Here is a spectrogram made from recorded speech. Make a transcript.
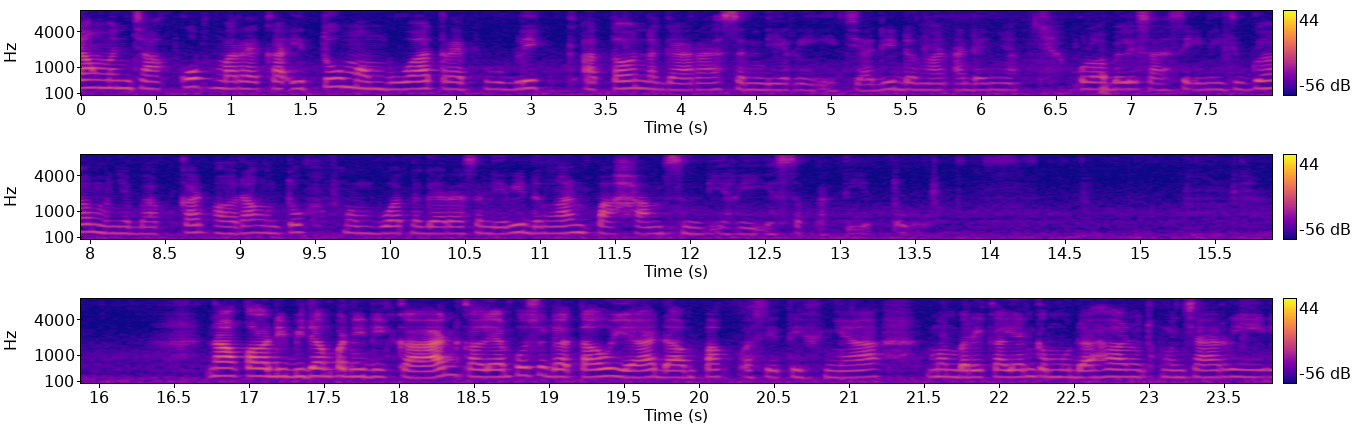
yang mencakup mereka itu membuat republik atau negara sendiri. Jadi dengan adanya globalisasi ini juga menyebabkan orang untuk membuat negara sendiri dengan paham sendiri seperti itu. Nah, kalau di bidang pendidikan, kalian pun sudah tahu ya dampak positifnya memberi kalian kemudahan untuk mencari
